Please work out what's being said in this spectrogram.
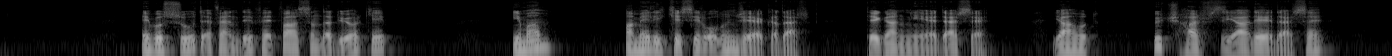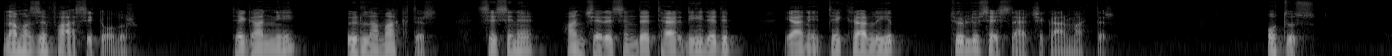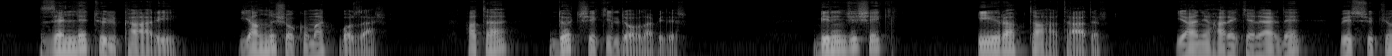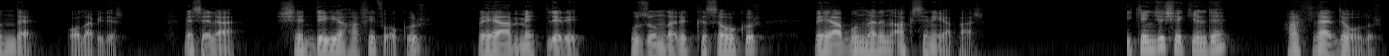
Ebu Suud Efendi fetvasında diyor ki: İmam ameli kesir oluncaya kadar teganni ederse yahut üç harf ziyade ederse namazı fasit olur. Teganni ırlamaktır. Sesini hançeresinde terdid edip yani tekrarlayıp türlü sesler çıkarmaktır. 30. Zelletül kari yanlış okumak bozar. Hata dört şekilde olabilir. Birinci şekl İrapta hatadır. Yani harekelerde ve sükünde olabilir. Mesela şeddeyi hafif okur veya metleri uzunları kısa okur veya bunların aksini yapar. İkinci şekilde harflerde olur.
